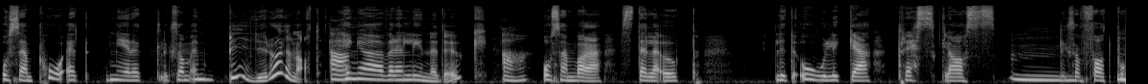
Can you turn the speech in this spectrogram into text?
Och sen på ett, mer ett, liksom, en byrå eller något. Ja. Hänga över en linneduk. Och sen bara ställa upp lite olika pressglas, liksom fat på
